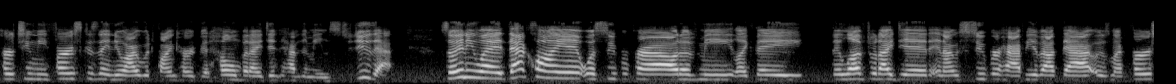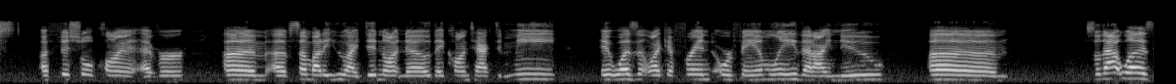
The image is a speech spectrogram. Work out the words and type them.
her to me first because they knew I would find her a good home, but I didn't have the means to do that. So anyway, that client was super proud of me. Like they they loved what I did, and I was super happy about that. It was my first official client ever um, of somebody who I did not know. They contacted me. It wasn't like a friend or family that I knew. Um, so that was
